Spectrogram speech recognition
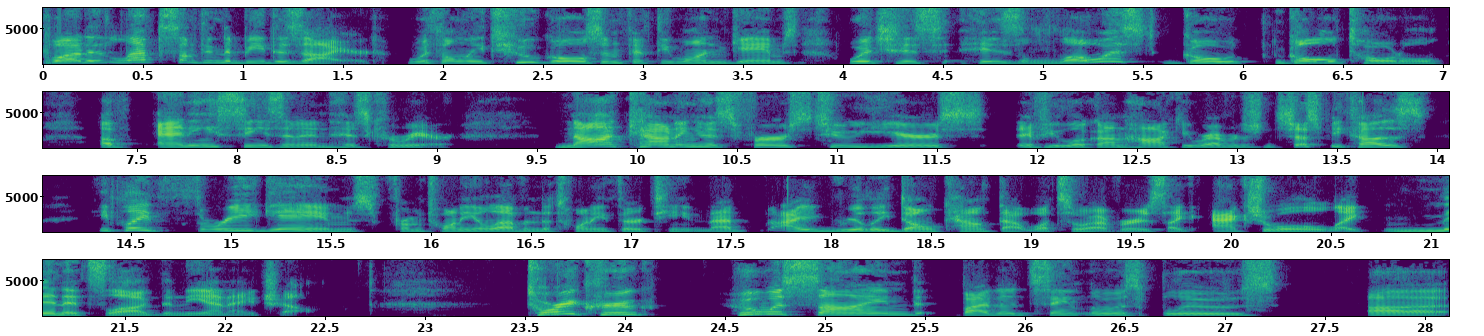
but it left something to be desired with only two goals in 51 games, which is his lowest goal, goal total of any season in his career. Not counting his first two years, if you look on hockey reference, just because he played three games from 2011 to 2013. That I really don't count that whatsoever as like actual like minutes logged in the NHL. Torey Krug, who was signed by the St. Louis Blues uh,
